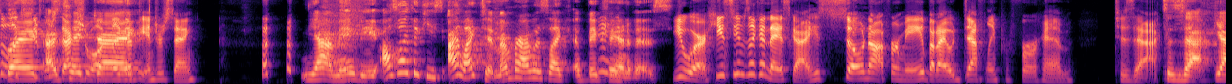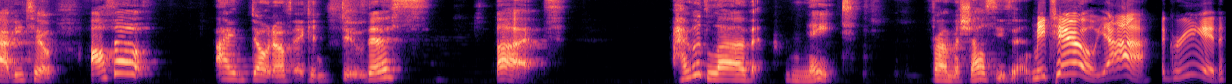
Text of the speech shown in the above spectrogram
also like Blake, super I'd take sexual. I feel like that'd be interesting. Yeah, maybe. Also, I think he's. I liked him. Remember, I was like a big Yeah, fan of his. You were. He seems like a nice guy. He's so not for me, but I would definitely prefer him to Zach. to Zach. Yeah, me too. Also, I don't know if they can do this, but I would love Nate from Michelle's season. Me too. Yeah, agreed.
